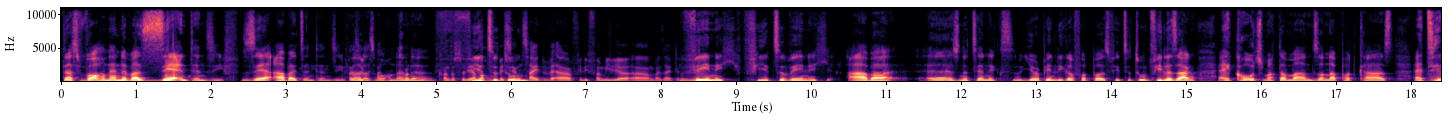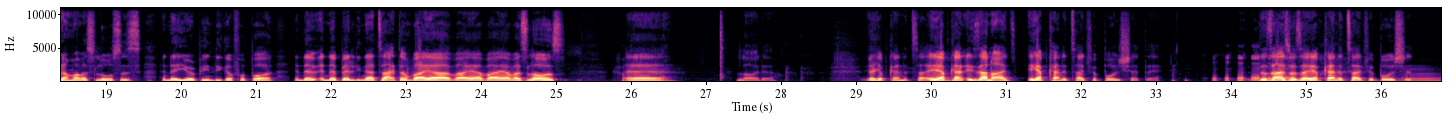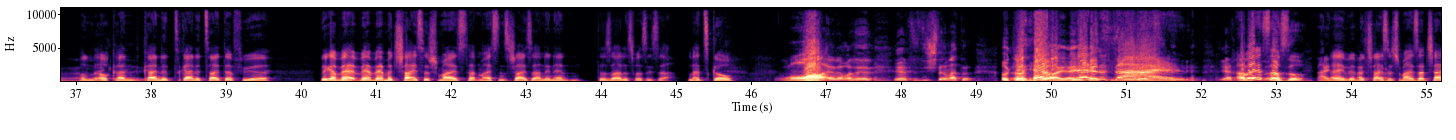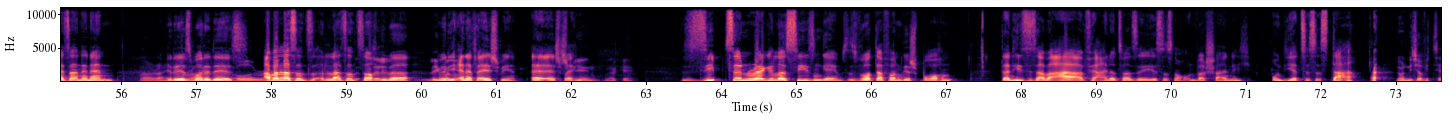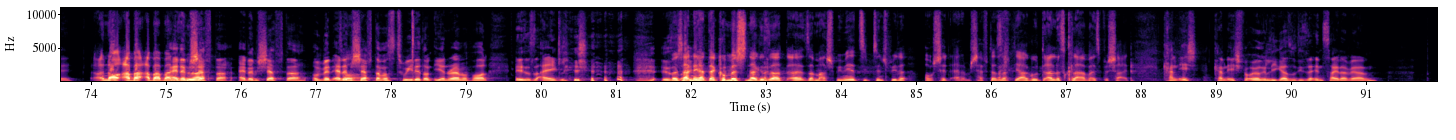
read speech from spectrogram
Das Wochenende war sehr intensiv, sehr arbeitsintensiv war Also, das Wochenende. Kon konntest du dir viel aber auch ein bisschen tun, Zeit äh, für die Familie ähm, beiseite legen? wenig, viel zu wenig, aber äh, es nützt ja nichts. European League of Football ist viel zu tun. Viele sagen, ey Coach, mach doch mal einen Sonderpodcast, erzähl doch mal, was los ist in der European League of Football. In der, in der Berliner Zeitung war ja, war ja, war ja was los. Äh, Leute. Ich habe keine Zeit. Ich, hab kein, ich sag nur eins. Ich habe keine Zeit für Bullshit, ey. Das ist alles, was ich sage. Ich habe keine Zeit für Bullshit. Und auch kein, keine, keine Zeit dafür. Digga, wer, wer, wer mit Scheiße schmeißt, hat meistens Scheiße an den Händen. Das ist alles, was ich sage. Let's go. Boah, Alter, warte, jetzt, jetzt ist die Stimme, warte. Okay, ja, ja, jetzt, ist Nein! jetzt Aber ist doch so. Nein, Hey, wer mit alles klar. Scheiße schmeißt, hat Scheiße an den Händen. Alright, It is what it alright, is. alright. Aber lass uns, lass uns doch Dann über, über die los. NFL spielen, äh, äh, sprechen. Spielen, okay. 17 Regular Season Games. Es wurde davon gesprochen. Dann hieß es aber, ah, für 21 ist es noch unwahrscheinlich. Und jetzt ist es da. Noch nicht offiziell. Ah, No, aber, aber man Adam hört, Schefter, Adam Schefter. Und wenn Adam So. Schefter was tweetet und Ian Rappaport, ist es eigentlich. ist es wahrscheinlich eigentlich- hat der Commissioner gesagt, äh, sag mal, spielen wir jetzt 17 Spiele? Oh shit, Adam Schefter sagt, ja gut, alles klar, weiß Bescheid. Kann ich, kann ich für eure Liga so dieser Insider werden?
